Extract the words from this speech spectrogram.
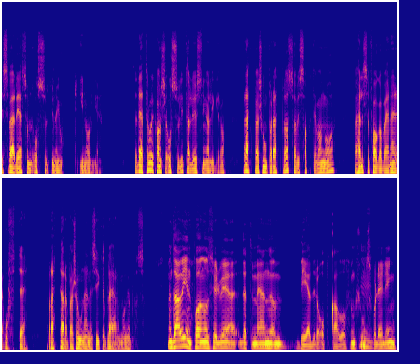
i Sverige som de også kunne gjort i Norge. Så der tror jeg kanskje også litt av løsninga ligger, da. Rett person på rett plass har vi sagt i mange år, og helsefagarbeiderne er ofte rettere person enn en sykepleier mange plasser. Men da er vi inne på nå, Sylvi, dette med en um, bedre oppgave- og funksjonsfordeling.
